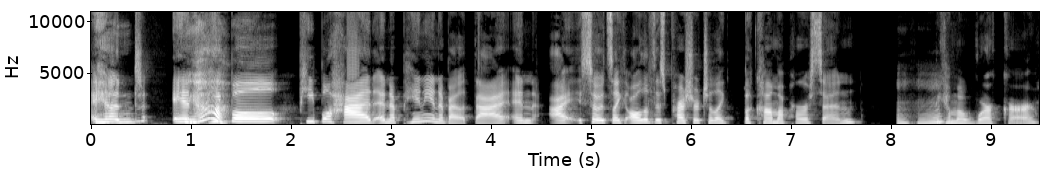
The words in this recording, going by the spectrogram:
And and Yeah. people people had an opinion about that, and I so it's like all of this pressure to like become a person, Mhm. become a worker,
